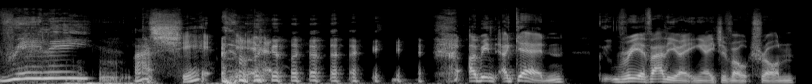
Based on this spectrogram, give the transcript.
Really? Mm. That's shit. Yeah. I mean, again, reevaluating Age of Ultron,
